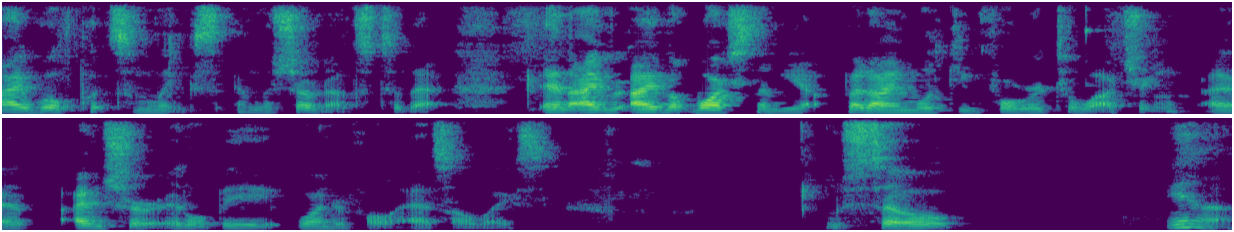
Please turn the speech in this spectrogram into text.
I will put some links in the show notes to that. And I, I haven't watched them yet, but I'm looking forward to watching. I, I'm sure it'll be wonderful as always. So, yeah,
